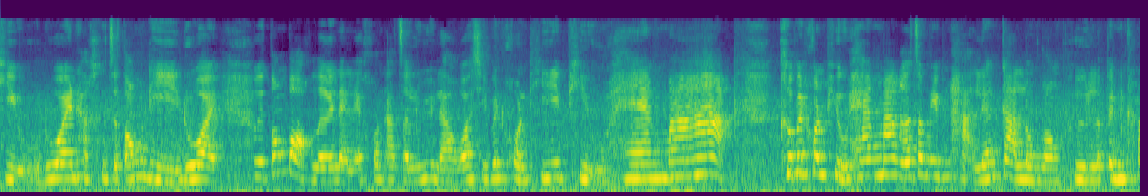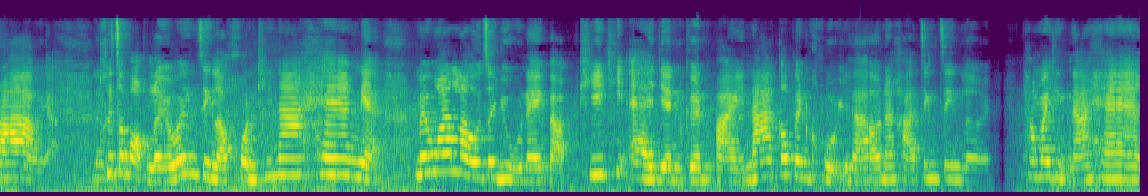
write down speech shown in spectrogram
ผิวด้วยนะคะคือจะต้องดีด้วยคือต้องบอกเลยหลายๆคนอาจจะรู้อยู่แล้วว่าชีเป็นคนที่ผิวแห้งมาก คือเป็นคนผิวแห้งมากแล้วจะมีปัญหาเรื่องการลงรองพื้นแล้วเป็นคราบอะคือจะบอกเลยว่าจริงๆ แล้วคนที่หน้าแห้งเนี่ย ไม่ว่าเราจะอยู่ในแบบที่ที่แอร์เย็นเกินไปหน้าก็เป็นขุยแล้วนะคะ จริง ๆ เลยทำไมถึงหน้าแห้ง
